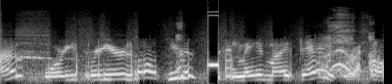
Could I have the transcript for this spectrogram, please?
"I'm 43 years old. You just made my day, bro."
